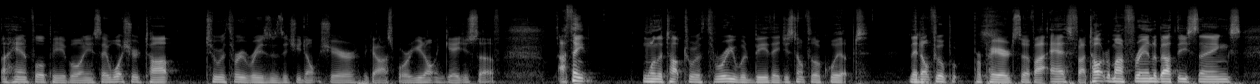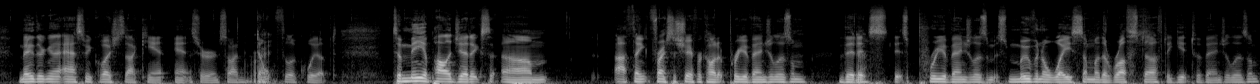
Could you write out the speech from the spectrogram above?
a handful of people and you say, "What's your top two or three reasons that you don't share the gospel or you don't engage in stuff?" I think one of the top two or three would be they just don't feel equipped. They don't feel p- prepared. So if I ask, if I talk to my friend about these things, maybe they're going to ask me questions I can't answer, and so I don't feel equipped. To me, apologetics, um, I think Francis Schaeffer called it pre-evangelism. That Yeah. it's it's pre-evangelism. It's moving away some of the rough stuff to get to evangelism.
